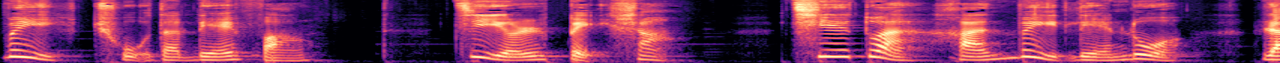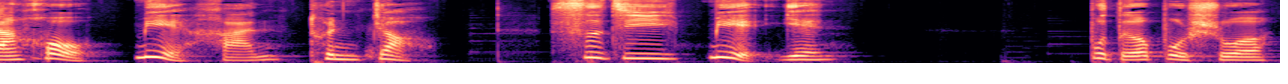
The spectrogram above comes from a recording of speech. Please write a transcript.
魏、楚的联防，继而北上，切断韩魏联络，然后灭韩吞赵，伺机灭燕。不得不说。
